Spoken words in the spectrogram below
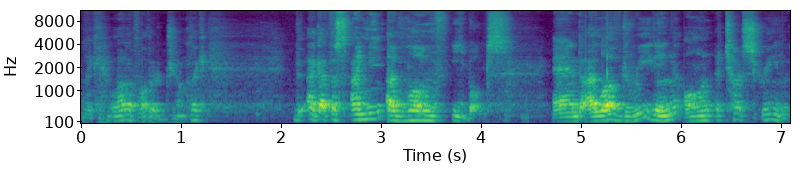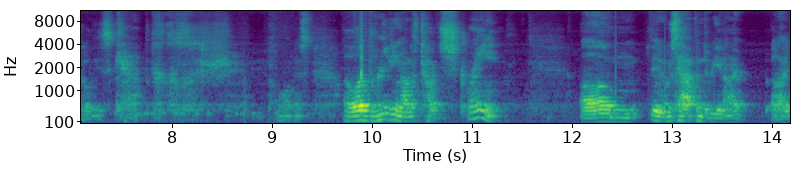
Like a lot of other junk. Like I got this. I need. I love ebooks, and I loved reading on a touch screen. Look at all these cat claws. I loved reading on a touch screen. Um, it was happened to be an I,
